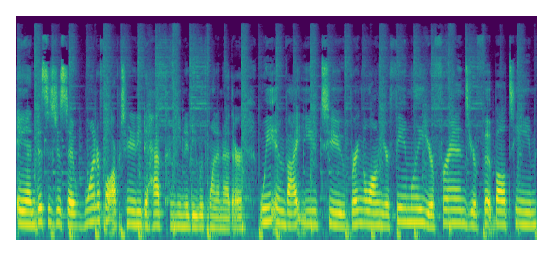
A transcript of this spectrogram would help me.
And this is just a wonderful opportunity to have community with one another. We invite you to bring along your family, your friends, your football team,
